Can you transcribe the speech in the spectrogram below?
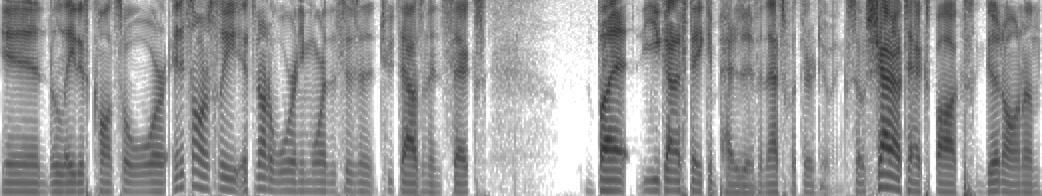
in the latest console war. And it's honestly, it's not a war anymore. This isn't 2006. But you got to stay competitive, and that's what they're doing. So shout out to Xbox. Good on them.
